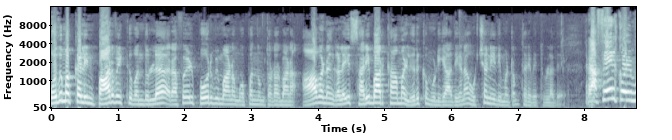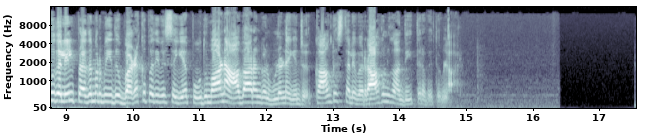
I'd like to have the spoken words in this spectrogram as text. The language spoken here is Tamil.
பொதுமக்களின் பார்வைக்கு வந்துள்ள ரஃபேல் போர் விமானம் ஒப்பந்தம் தொடர்பான ஆவணங்களை சரிபார்க்காமல் இருக்க முடியாது என உச்சநீதிமன்றம் தெரிவித்துள்ளது. ரஃபேல் கொள்முதலில் பிரதமர் மீது வழக்கு பதிவு செய்ய போதுமான ஆதாரங்கள் உள்ளன என்று காங்கிரஸ் தலைவர் ராகுல் காந்தி தெரிவித்துள்ளார்.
